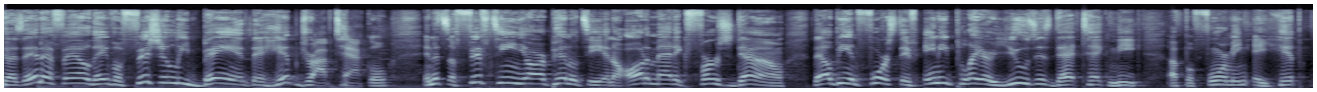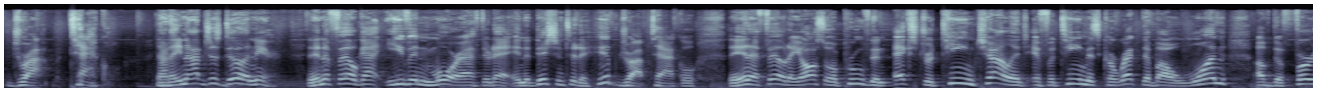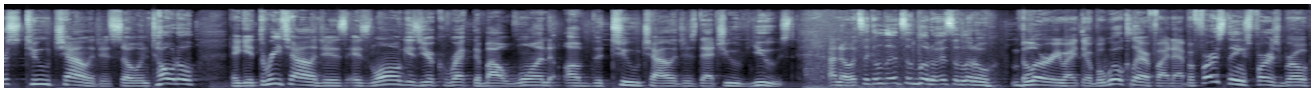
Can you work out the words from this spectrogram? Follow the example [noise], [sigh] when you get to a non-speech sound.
because NFL, they've officially banned the hip drop tackle, and it's a 15 yard penalty and an automatic first down that'll be enforced if any player uses that technique of performing a hip drop tackle. Now, they not just done there. The NFL got even more after that. In addition to the hip drop tackle, the NFL they also approved an extra team challenge if a team is correct about one of the first two challenges. So in total, they get three challenges as long as you're correct about one of the two challenges that you've used. I know it's like a, it's a little it's a little blurry right there, but we'll clarify that. But first things first, bro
